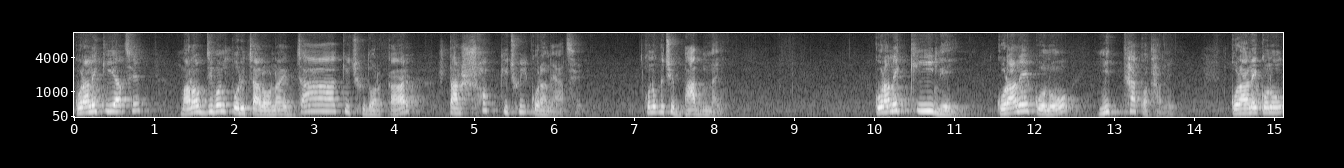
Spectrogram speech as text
কোরআনে কি আছে? মানব জীবন পরিচালনায় যা কিছু দরকার, তার সব কিছুই কোরআনে আছে। কোনো কিছু বাদ নাই। কোরআনে কি নেই? কোরআনে কোনো মিথ্যা কথা নেই। কোরআনে কোনো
